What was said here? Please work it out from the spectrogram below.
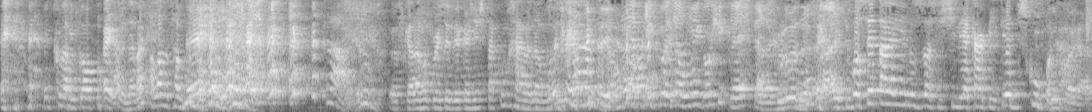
qual, em qual Cara, parte? ainda vai falar dessa música? Caramba! Os caras vão perceber que a gente tá com raiva da música Pois do é, carpinteiro. então. É, porque coisa ruim é igual chiclete, cara. Gruda. Não sai. Se você tá aí nos assistindo e é carpinteiro, desculpa, Desculpa, cara. cara.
